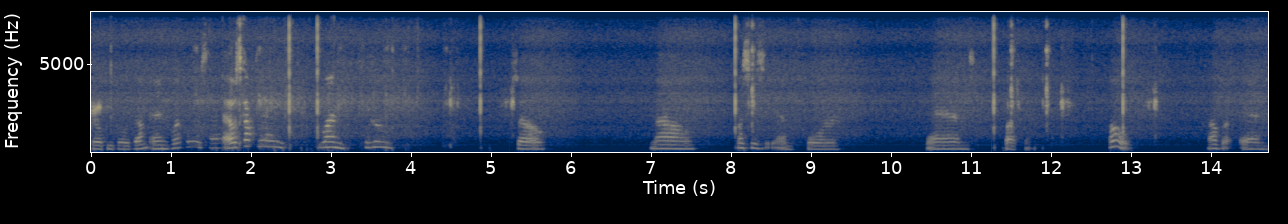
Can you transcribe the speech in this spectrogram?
kill people with them. And what was that? I was cupcake. One, woohoo! So now let's use the M4 and flashbang. Oh, how about and?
